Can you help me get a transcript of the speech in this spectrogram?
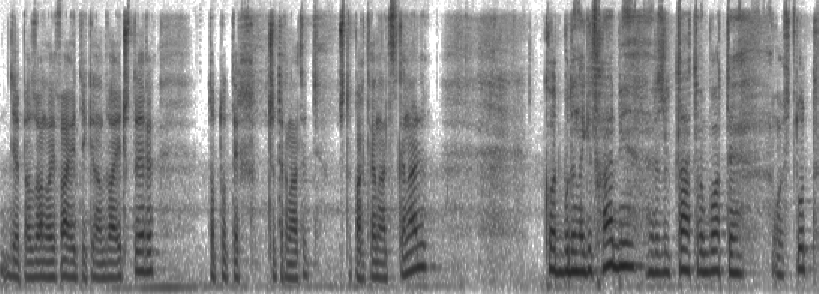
діапазон Wi-Fi тільки на 2,4, тобто тих 14 чи то пак 13 каналів. Код буде на GitHub. Результат роботи ось тут.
